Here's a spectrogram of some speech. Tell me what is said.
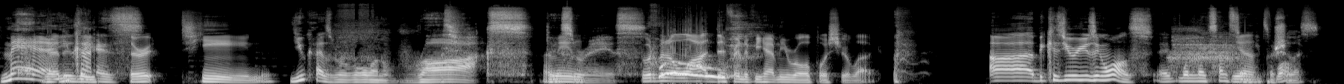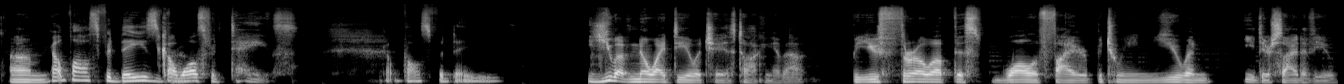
Man, That you is a guys, 13. you guys were rolling rocks I this mean, race. It would have been a lot different if you had me roll push your luck. Uh, because you were using walls. It wouldn't make sense to Yeah, make you it's push your walls. luck. Um, Got balls for days. got bro. walls for days. Got balls for days. You have no idea what Che is talking about, but you throw up this wall of fire between you and either side of you.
